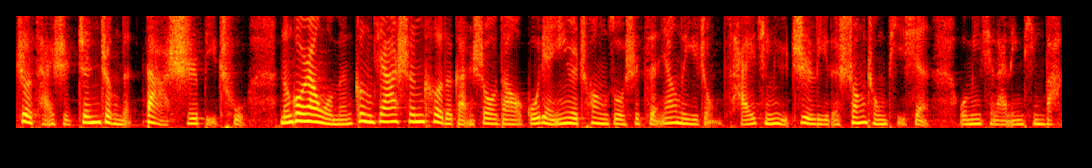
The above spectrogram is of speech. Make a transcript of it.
这才是真正的大师笔触，能够让我们更加深刻地感受到古典音乐创作是怎样的一种才情与智力的双重体现。我们一起来聆听吧。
